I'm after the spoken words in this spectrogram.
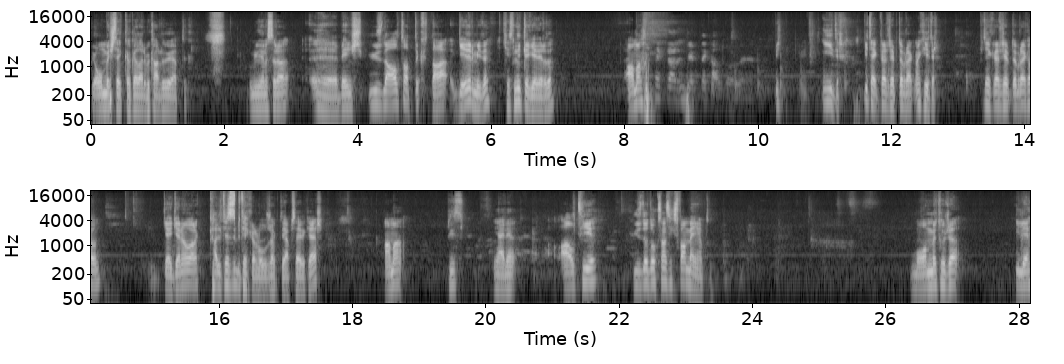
Bir 15 dakika kadar bir kardiyo yaptık. Bunun yanı sıra eee bench %6 attık. Daha gelir miydi? Kesinlikle gelirdi. Ama Tekrarın cepte kaldı orada. İyidir. Bir tekrar cepte bırakmak iyidir. Bir tekrar cepte bırakalım. Ya genel olarak kalitesiz bir tekrar olacaktı yapsaydık eğer. Ama biz yani 6'yı %98 falan ben yaptım. Muhammed Hoca ile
